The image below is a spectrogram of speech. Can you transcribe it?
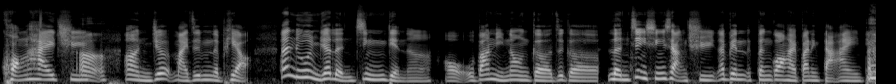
狂嗨区，嗯，啊，你就买这边的票。那如果你比较冷静一点呢？哦，我帮你弄一个这个冷静欣赏区，那边灯光还帮你打暗一点，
